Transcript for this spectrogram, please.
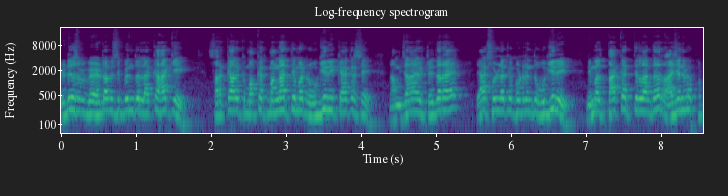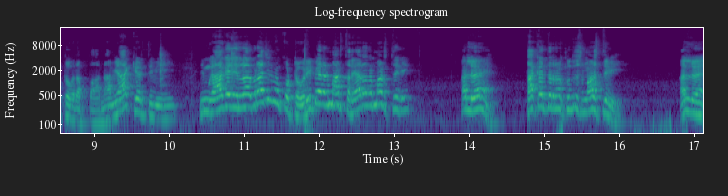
ರಿಡ್ಯೂಸ್ ಹೆಡ್ ಆಫೀಸ್ ಬಿಂದು ಲೆಕ್ಕ ಹಾಕಿ, ಸರ್ಕಾರಕ್ಕೆ ಮಕ್ಕಕ್ಕೆ ಮಂಗಾತಿ ಮಾಡಿರಿ, ಉಗಿರಿ ಕ್ಯಾಕರಿಸಿ. ನಮ್ಮ ಜನ ಇಷ್ಟು ಇದ್ದಾರೆ ಯಾಕೆ ಸುಳ್ಳು ಲೆಕ್ಕ ಕೊಡ್ರಿ ಅಂತ ಉಗಿರಿ. ನಿಮ್ಮಲ್ಲಿ ತಾಕತ್ತಿಲ್ಲ ಅಂದರೆ ರಾಜೀನಾಮೆ ಕೊಟ್ಟೋಗ್ರಪ್ಪ. ನಾವು ಯಾಕೆ ಹೇಳ್ತೀವಿ? ನಿಮ್ಗೆ ಆಗೋದಿಲ್ಲ ರಾಜೀನಾಮೆ ಕೊಟ್ಟವ್ರಿ. ಬೇರೆ ಮಾಡ್ತಾರೆ ಯಾರು ಮಾಡಿಸ್ತೀವಿ. ಅಲ್ವೇ? ತಾಕತ್ತಿರನ್ನ ಕುದಿಸಿ ಮಾಡಿಸ್ತೀವಿ. ಅಲ್ವೇ?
